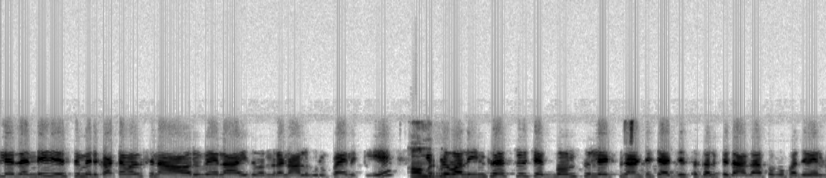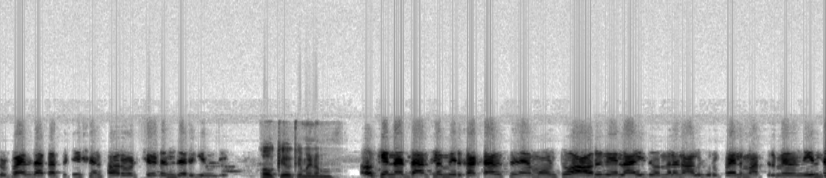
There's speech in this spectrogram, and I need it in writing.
అమౌంట్ లేదండి జస్ట్ మీరు కట్టవలసిన ఆరు వేల ఐదు వందల నాలుగు రూపాయలకి. అవును ఇప్పుడు వాళ్ళు ఇంట్రెస్ట్ చెక్ బౌన్స్ లేట్ లాంటి ఛార్జెస్ కలిపి దాదాపు ఒక పదివేల రూపాయల దాకా పిటిషన్ ఫార్వర్డ్ చేయడం జరిగింది. Okay okay madam. ఓకేనా? దాంట్లో మీరు కట్టాల్సిన అమౌంట్ ఆరు వేల ఐదు వందల నాలుగు రూపాయలు మాత్రమే ఉంది. ఇంత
